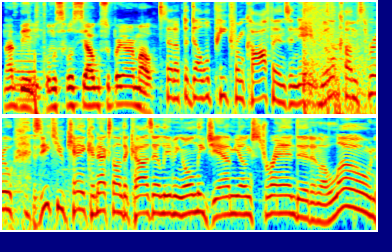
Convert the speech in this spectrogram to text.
na dele, como se fosse algo super normal. Set up the double peek from Coffins and it will come through. ZQK connects onto Kaze, leaving only Jam Young stranded and alone.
